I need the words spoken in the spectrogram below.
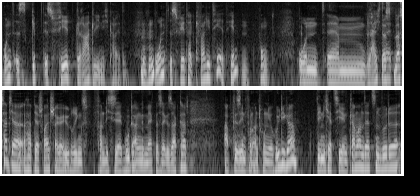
und es gibt, es fehlt Geradlinigkeit. Und es fehlt halt Qualität hinten. Punkt. Und ähm, Das, gleichzeitig. das hat ja hat der Schweinsteiger übrigens, fand ich sehr gut angemerkt, dass er gesagt hat, abgesehen von Antonio Rüdiger, den ich jetzt hier in Klammern setzen würde,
